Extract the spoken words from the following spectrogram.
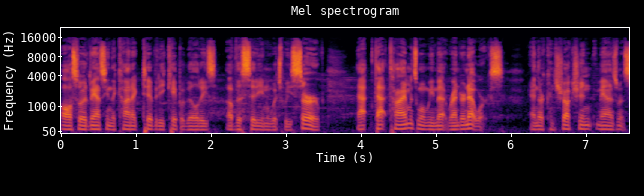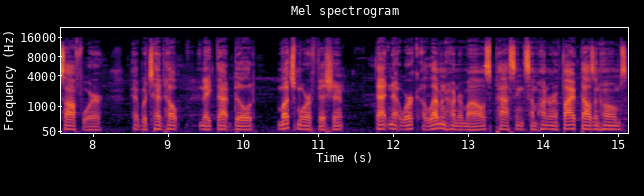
also advancing the connectivity capabilities of the city in which we serve? At that time is when we met Render Networks and their construction management software, eh, which had helped make that build much more efficient. That network, 1,100 miles, passing some 105,000 homes,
